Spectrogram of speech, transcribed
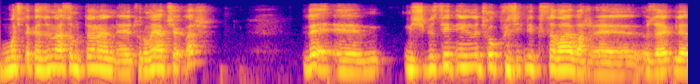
Bu maçı da kazanırlarsa muhtemelen e, turnuva yapacaklar. Ve e, Michigan State'in elinde çok fizikli kısalar var. E, özellikle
